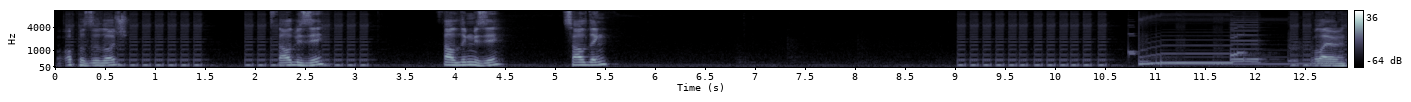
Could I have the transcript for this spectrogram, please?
Hop hızlı dodge. Sal bizi. Saldın bizi. Saldın. Kolay oyun.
